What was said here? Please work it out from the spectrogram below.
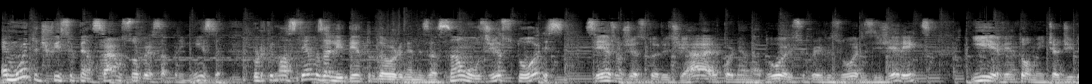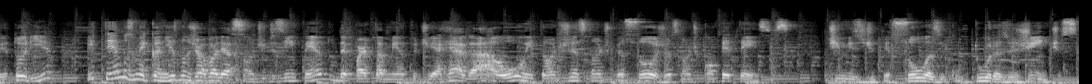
É muito difícil pensarmos sobre essa premissa, porque nós temos ali dentro da organização os gestores, sejam gestores de área, coordenadores, supervisores e gerentes, e eventualmente a diretoria, e temos mecanismos de avaliação de desempenho do departamento de RH ou então de gestão de pessoas, gestão de competências times de pessoas e culturas e gentes.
